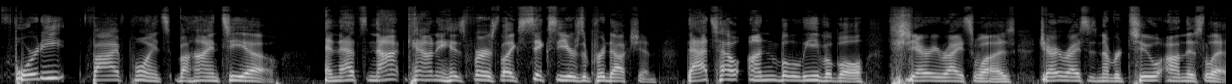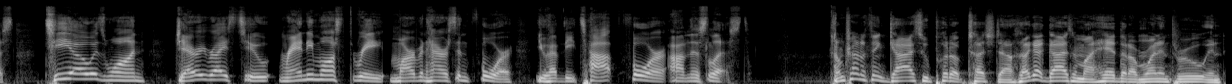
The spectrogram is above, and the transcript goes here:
45 points behind TO. And that's not counting his first like 6 years of production. That's how unbelievable Jerry Rice was. Jerry Rice is number 2 on this list. TO is 1, Jerry Rice 2, Randy Moss 3, Marvin Harrison 4. You have the top 4 on this list. I'm trying to think guys who put up touchdowns. I got guys in my head that I'm running through, and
